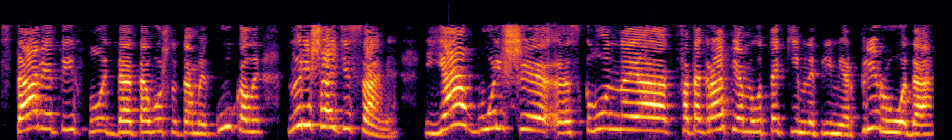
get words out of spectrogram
ставят их вплоть до того, что там и куколы. Но решайте сами. Я больше э, склонная к фотографиям вот таким, например, природа.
